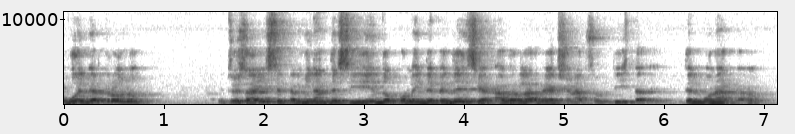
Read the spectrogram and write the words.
vuelve al trono, entonces ahí se terminan decidiendo por la independencia, a ver la reacción absolutista del monarca, ¿no?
